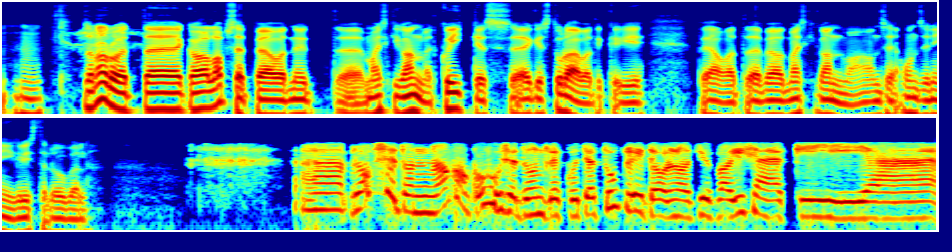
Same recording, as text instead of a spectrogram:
mm. -hmm. ma saan aru, et äh, ka lapsed peavad nüüd äh, maski kandma, et kõik, kes, kes tulevad ikkagi, peavad, peavad maski kandma, on see, on see nii, Kristel Ruubel? Äh, lapsed on väga kohusetundlikud ja tublid olnud juba isegi äh,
